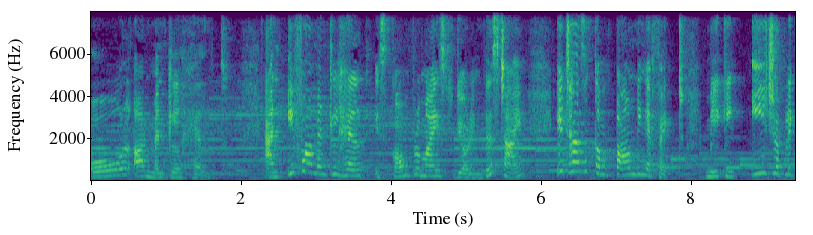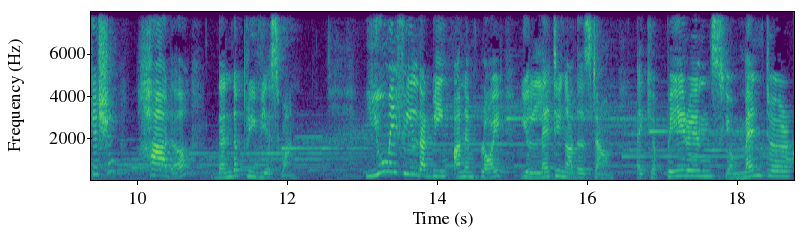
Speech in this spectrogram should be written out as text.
all our mental health. And if our mental health is compromised during this time, it has a compounding effect, making each application harder than the previous one. You may feel that being unemployed, you're letting others down, like your parents, your mentor,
